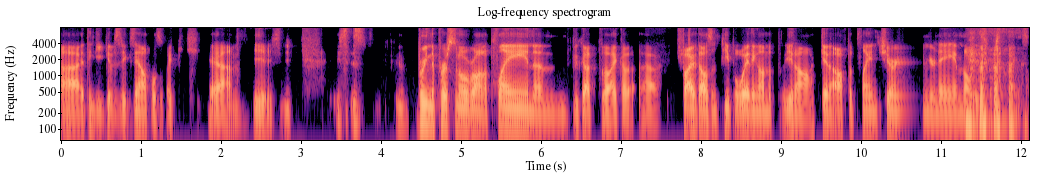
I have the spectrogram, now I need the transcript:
uh, I think he gives examples of like um, bring the person over on a plane and you've got like a, a 5,000 people waiting on the, you know, get off the plane, cheering your name and all these sorts of things.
